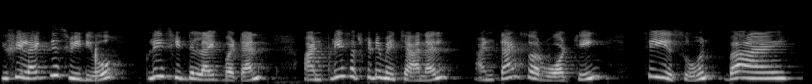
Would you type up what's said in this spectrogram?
If you like this video, please hit the like button and please subscribe to my channel. And thanks for watching. See you soon. Bye.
